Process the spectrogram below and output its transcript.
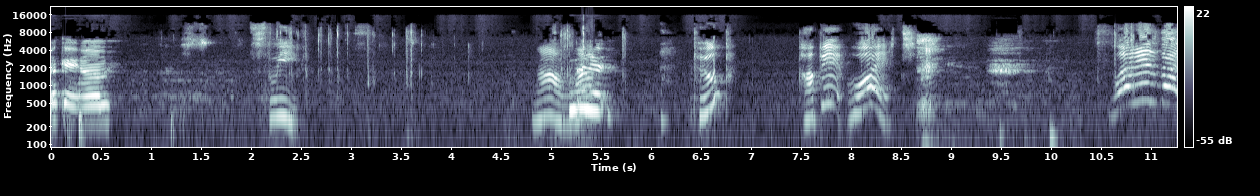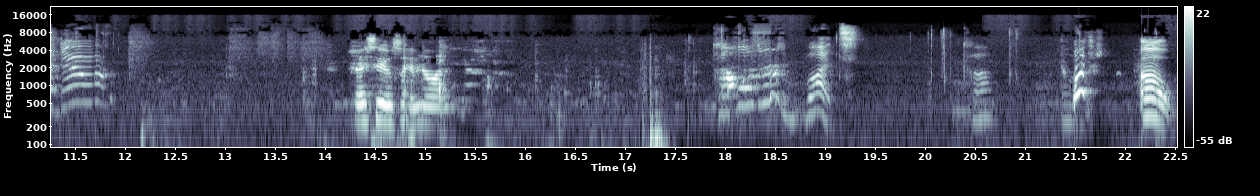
Okay, um. Sleep. No. What? Poop? Puppet? What? What is that, dude? I seriously have no idea. Cup holders? What? Cup. What? Oh.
